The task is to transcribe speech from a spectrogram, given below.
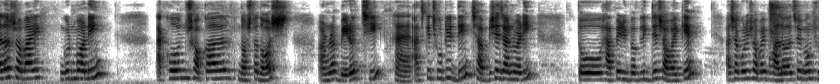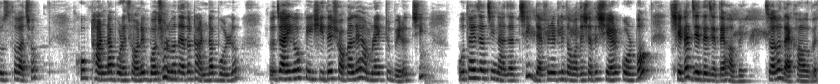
hello সবাই। গুড মর্নিং এখন সকাল দশটা দশ। আমরা বেরোচ্ছি। হ্যাঁ আজকে ছুটির দিন, ছাব্বিশে জানুয়ারি। তো হ্যাপি রিপাবলিক ডে সবাইকে। আশা করি সবাই ভালো আছো এবং সুস্থ আছো। খুব ঠান্ডা পড়েছে। অনেক বছর বাদে এত ঠান্ডা পড়ল। তো যাই হোক, এই শীতের সকালে আমরা একটু বেরোচ্ছি। কোথায় যাচ্ছি না যাচ্ছি ডেফিনেটলি তোমাদের সাথে শেয়ার করব। সেটা যেতে যেতে হবে। চলো, দেখা হবে।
